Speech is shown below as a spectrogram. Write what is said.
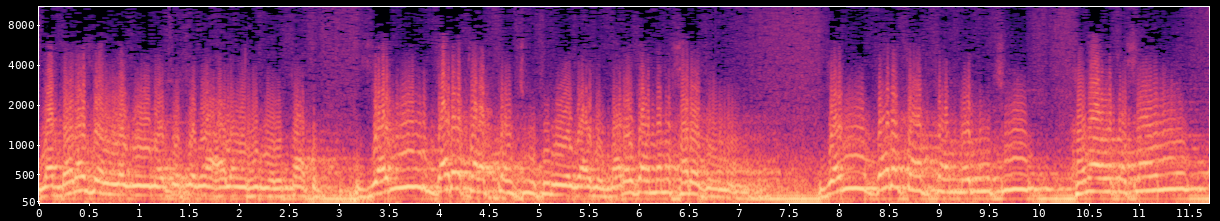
لبرز الذين كتب عليهم القتل. ضرور برکت تنچیتی نیگاهی برز من خرج ضرور برکت تنمروچی ہما کسانی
